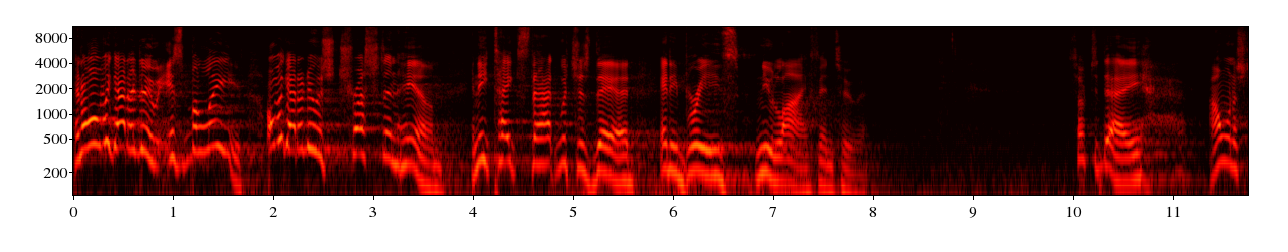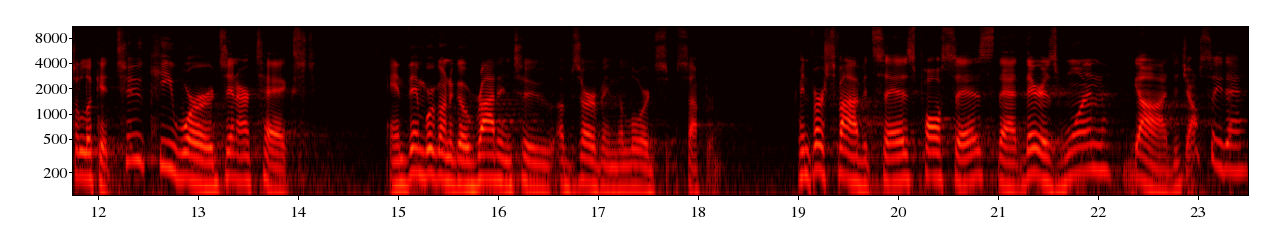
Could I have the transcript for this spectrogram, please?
And all we got to do is believe. All we got to do is trust in Him. And He takes that which is dead and He breathes new life into it. So today, I want us to look at two key words in our text, and then we're going to go right into observing the Lord's Supper. In verse 5, it says, Paul says that there is one God. Did y'all see that?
